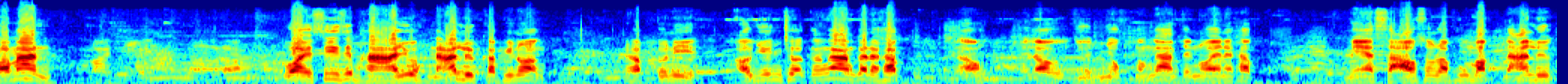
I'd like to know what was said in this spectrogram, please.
ประมาณร้อยสี่สิบหาอยู่หนาลึกครับพี่น้องนะครับตัวนี้เอายืนเชิดงามๆกันนะครับเอาให้เรายืนยกงามๆจังหน่อยนะครับแม่สาวสำหรับผู้มักหนาลึก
